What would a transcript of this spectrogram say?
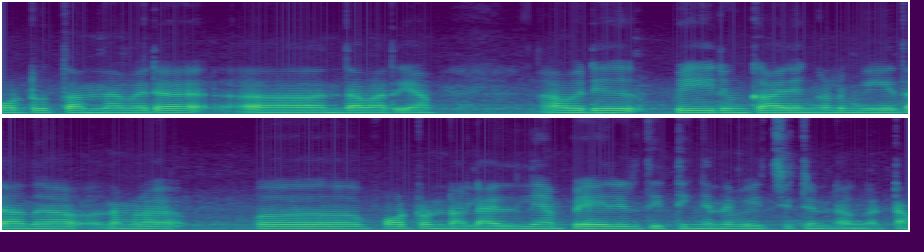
ഓർഡർ തന്നവരെ എന്താ പറയുക അവർ പേരും കാര്യങ്ങളും ഏതാന്ന് നമ്മളെ ഫോട്ടോ ഉണ്ടല്ലോ. അതിൽ ഞാൻ പേരെഴുതിയിട്ട് ഇങ്ങനെ വെച്ചിട്ടുണ്ടാകും കേട്ടോ.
